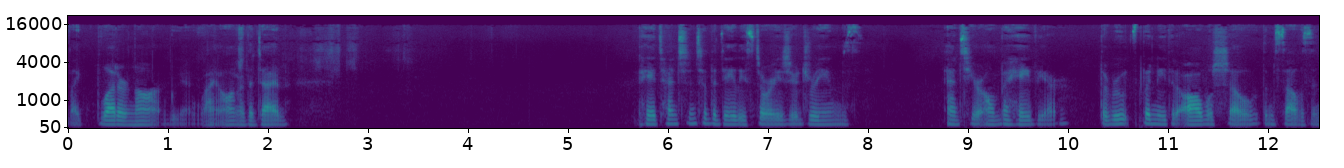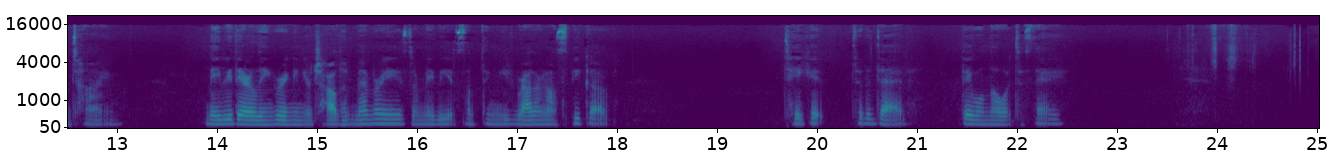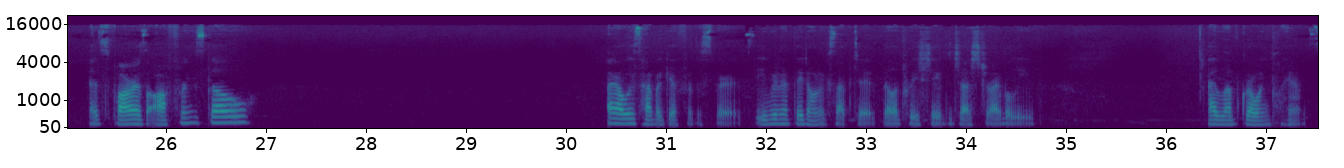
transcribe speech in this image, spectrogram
like blood or not, I honor the dead. Pay attention to the daily stories, your dreams, and to your own behavior. The roots beneath it all will show themselves in time. Maybe they are lingering in your childhood memories, or maybe it's something you'd rather not speak of. Take it to the dead. They will know what to say. As far as offerings go, I always have a gift for the spirits. Even if they don't accept it, they'll appreciate the gesture, I believe. I love growing plants.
